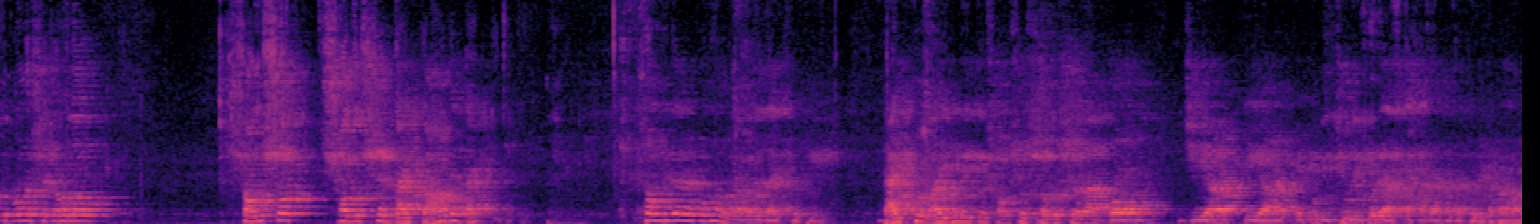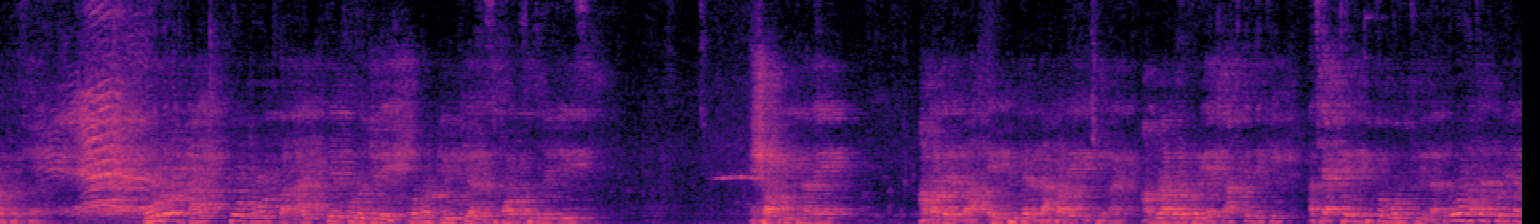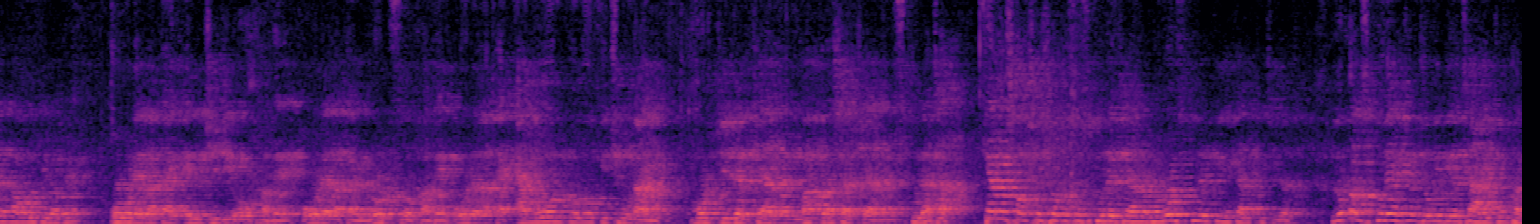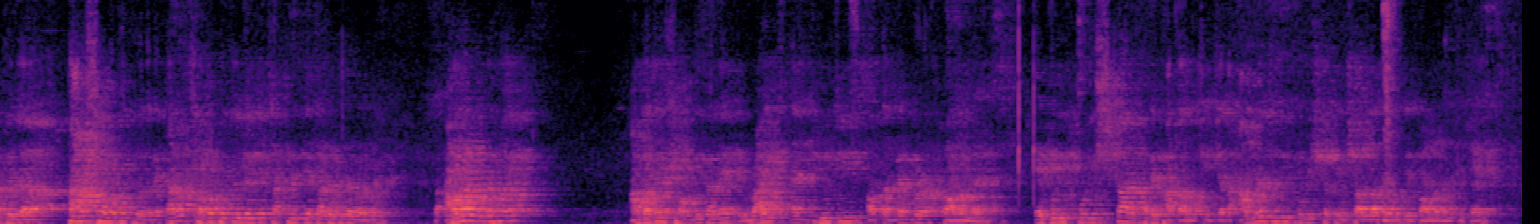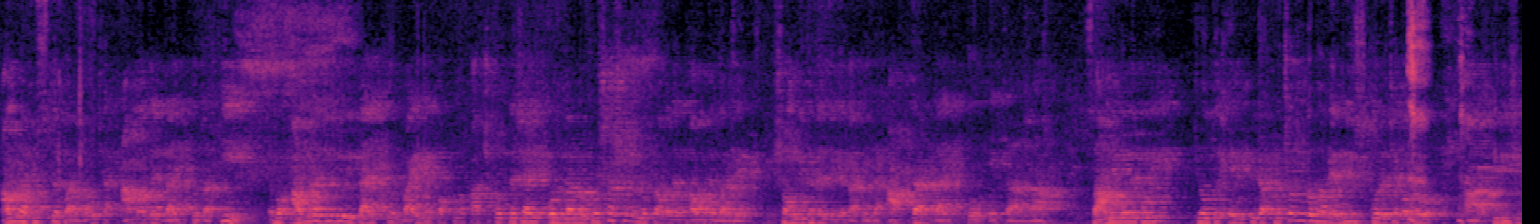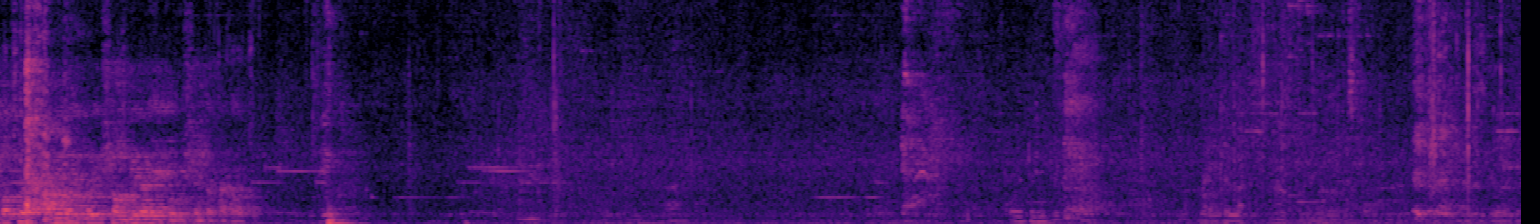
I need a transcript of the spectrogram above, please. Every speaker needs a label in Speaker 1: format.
Speaker 1: গুরুত্বপূর্ণ সেটা হলো সংসদ সদস্যের দায়িত্ব, আমাদের দায়িত্ব? সংবিধানের কোথাও নেই আমাদের দায়িত্ব কি দায়িত্ব নাই বলেই তো সংসদ সদস্যরা গম, জিআর, টিআর এগুলি চুরি করে আজকে হাজার হাজার কোটি টাকা মারা হচ্ছে কোনো দায়িত্ব বোধ বা দায়িত্বের কোনো জিনিস, কোনো ডিউটি আর রেসপন্সিবিলিটিস সংবিধানে আমাদের বা এমপিদের ব্যাপারে কিছু নাই। আমরা মনে করি আজকে দেখি আচ্ছা একটা এমপি তো মন্ত্রী তো ও হাজার কোটি টাকা কামালো কীভাবে? ওর এলাকায় এলজিডি ও খাবে ওর এলাকায় রোডস ও খাবে ওর এলাকায় এমন কোনো কিছু নাই। মসজিদের চেয়ারম্যান, মাদ্রাসার চেয়ারম্যান, স্কুল আচ্ছা কেন সংসদ সদস্য স্কুলের চেয়ারম্যান ওর স্কুলের কি কেন কিছু যাচ্ছে? লোকাল স্কুলে একজন জমি দিয়েছে, আরেকজন থাকবে যারা, তার সভাপতি হতে হবে। কারণ সভাপতি হলে যে চাকরি দিয়ে তাদের হতে পারবে তো আমার মনে হয় আমাদের সংবিধানে right and duties of the member of parliament এগুলি পরিষ্কারভাবে থাকা উচিত যাতে আমরা যদি ভবিষ্যতে ইনশাআল্লাহ মোদীর পার্লামেন্টে যাই, আমরা বুঝতে পারব যে আমাদের দায়িত্বটা কি, এবং আমরা যদি ওই দায়িত্বের বাইরে কখনো কাজ করতে চাই, অন্যান্য প্রশাসনের লোক আমাদের থামাতে পারবে, সংবিধানের দিকে তাকে যে আপনার দায়িত্ব এটা না। তো আমি মনে করি, যেহেতু এমপিরা প্রচন্ডভাবে রিউজ করেছে গত তিরিশ বছরে, আমি মনে করি সংবিধানে এই থাকা উচিত। Ừ. Thank you.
